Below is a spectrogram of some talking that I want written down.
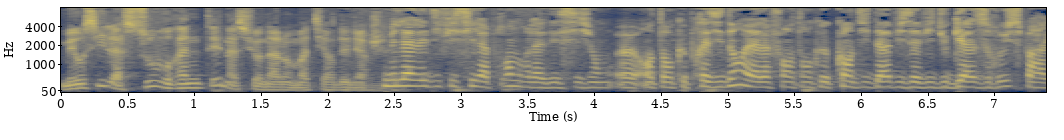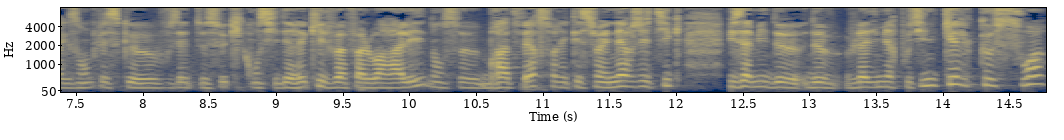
mais aussi la souveraineté nationale en matière d'énergie. Mais là, il est difficile à prendre la décision euh, en tant que président et à la fois en tant que candidat vis-à-vis du gaz russe, par exemple. Est-ce que vous êtes de ceux qui considéraient qu'il va falloir aller dans ce bras de fer sur les questions énergétiques vis-à-vis de, Vladimir Poutine, quelles que soient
